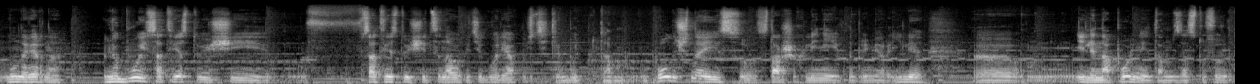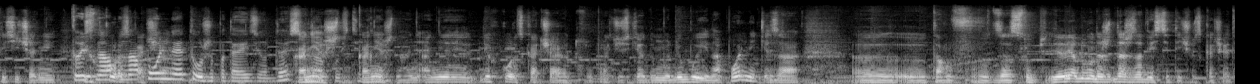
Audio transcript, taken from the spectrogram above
ну, наверное, любой соответствующий в соответствующей ценовой категории акустики, будь там полочная из старших линеек, например, или э, или напольные там за 140 тысяч они То есть легко на, напольная тоже подойдет, да? Конечно, конечно. Они, они легко раскачают практически, я думаю, любые напольники за э, там за 100, я думаю даже даже за 200 тысяч раскачать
